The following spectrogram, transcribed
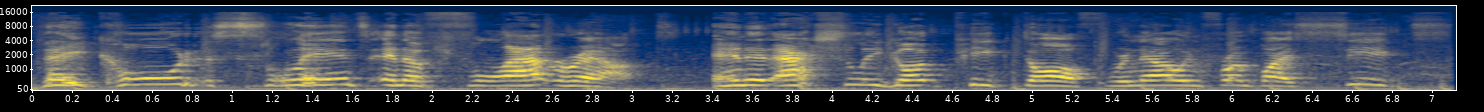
They called slant and a flat route. And it actually got picked off. We're now in front by six.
